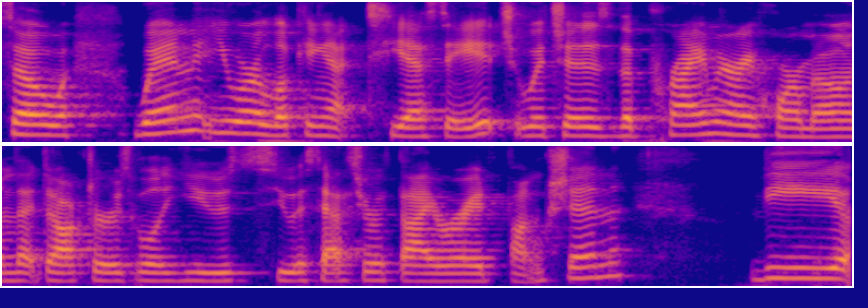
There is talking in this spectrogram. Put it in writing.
So, when you are looking at TSH, which is the primary hormone that doctors will use to assess your thyroid function, the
